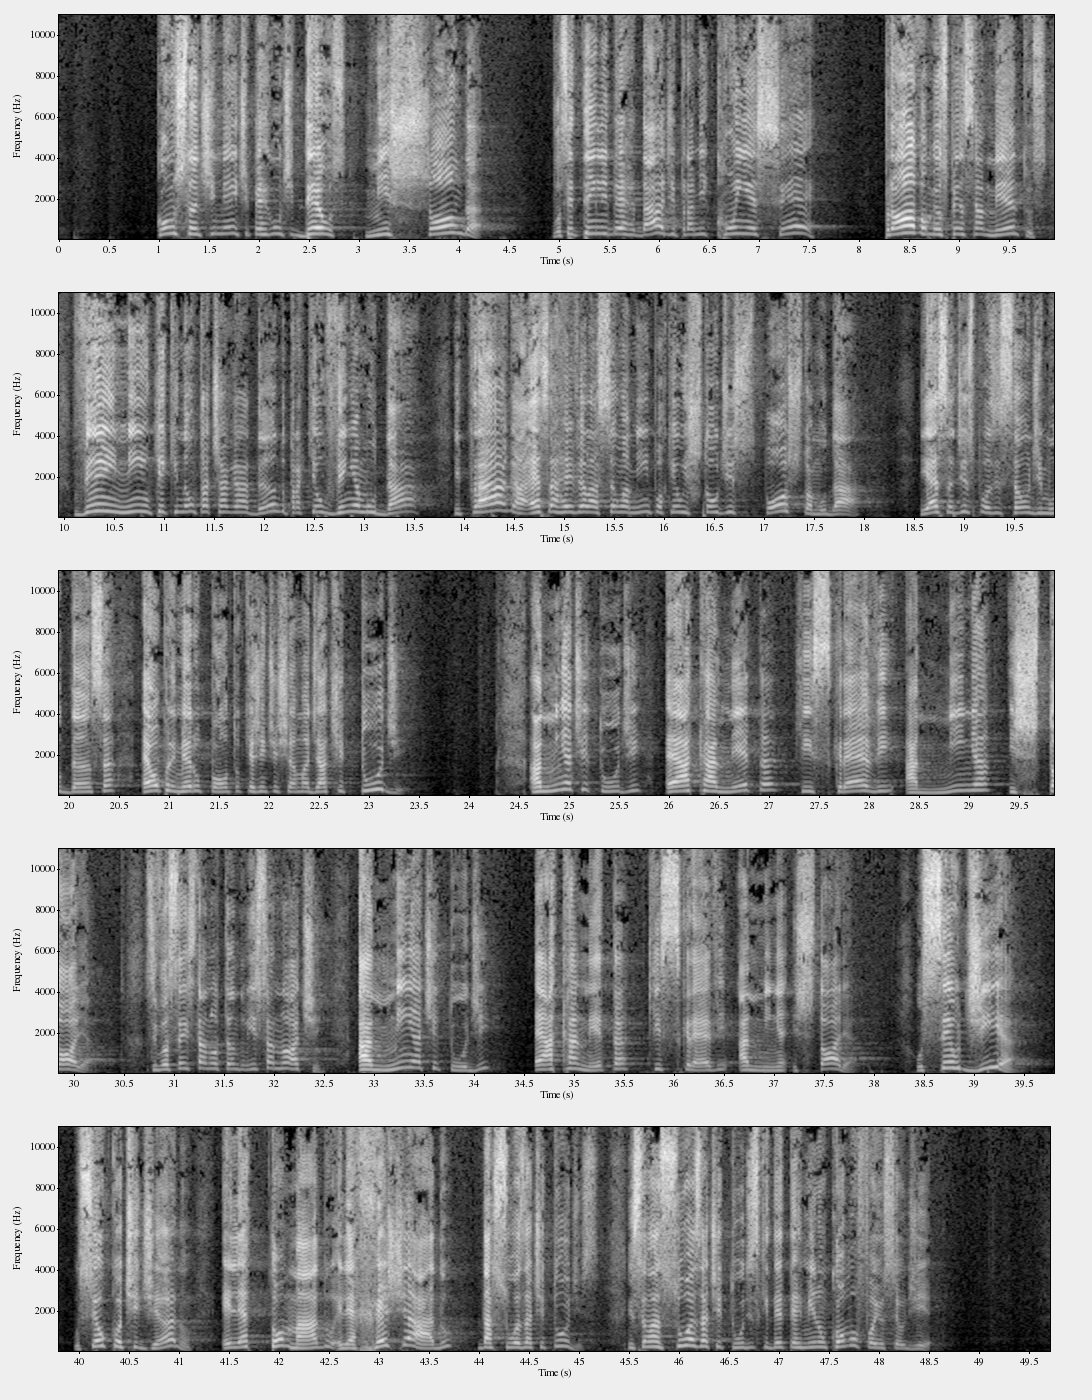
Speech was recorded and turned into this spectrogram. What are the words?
constantemente, pergunte: Deus, me sonda. Você tem liberdade para me conhecer. Prova meus pensamentos. Vê em mim o que, que não está te agradando para que eu venha mudar. E traga essa revelação a mim, porque eu estou disposto a mudar. E essa disposição de mudança é o primeiro ponto que a gente chama de atitude. A minha atitude é a caneta que escreve a minha história. Se você está anotando isso, anote. A minha atitude é a caneta que escreve a minha história. O seu dia, o seu cotidiano, ele é tomado, ele é recheado das suas atitudes. E são as suas atitudes que determinam como foi o seu dia.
